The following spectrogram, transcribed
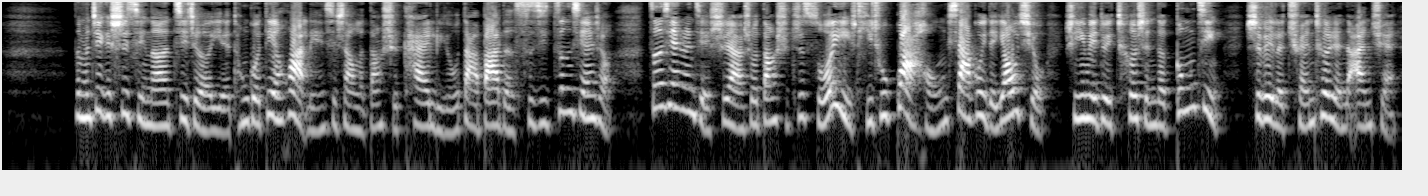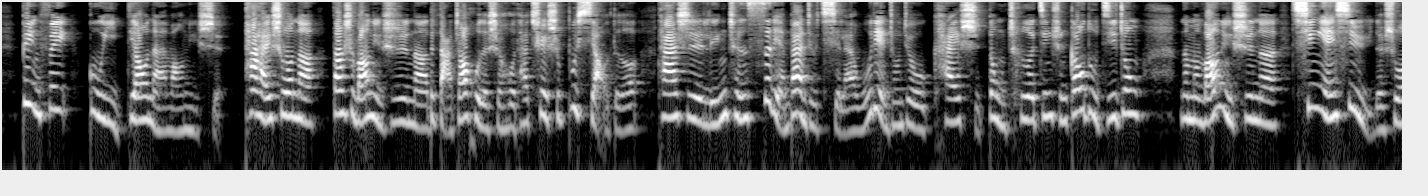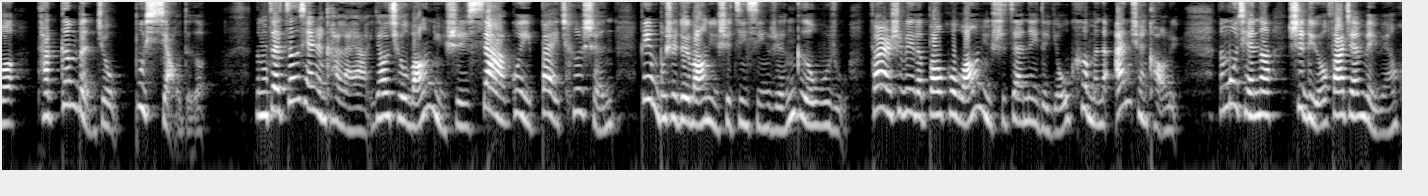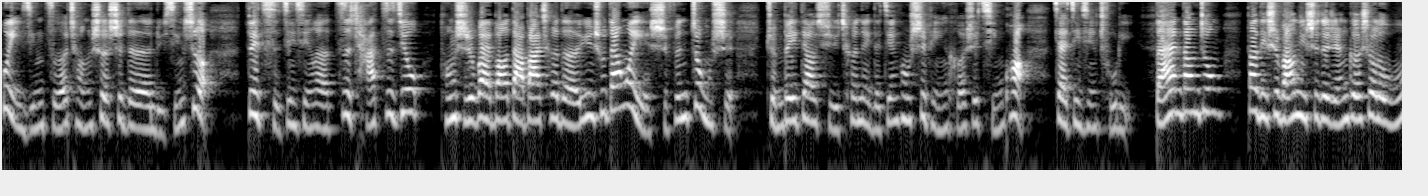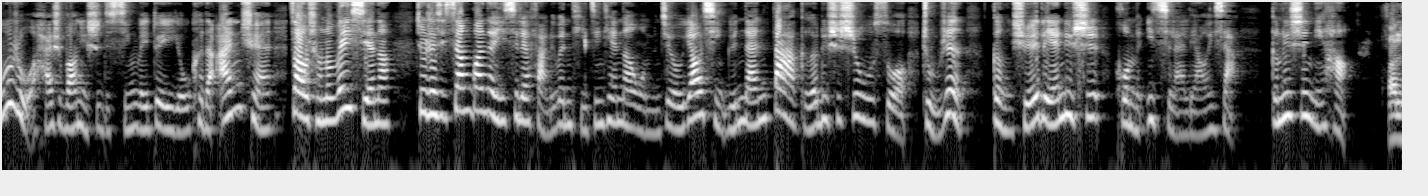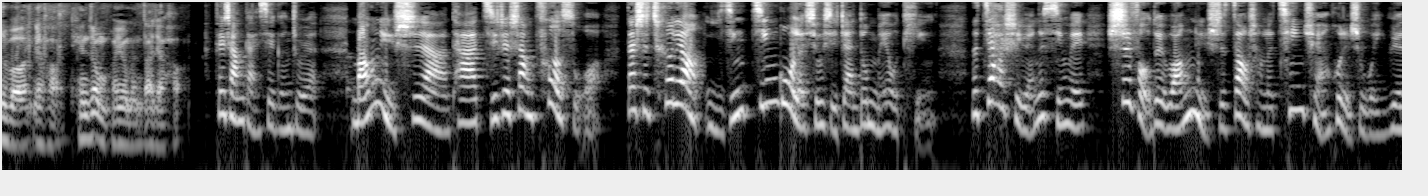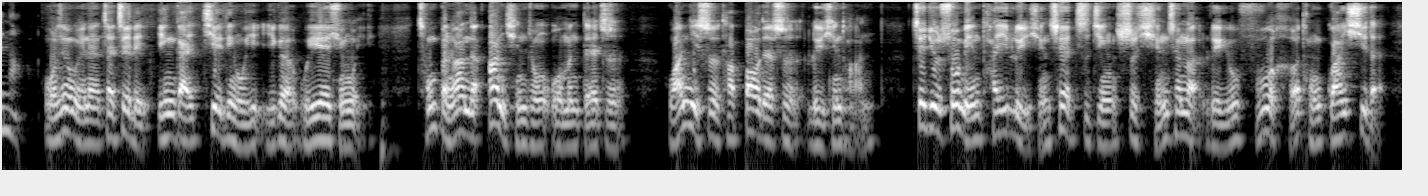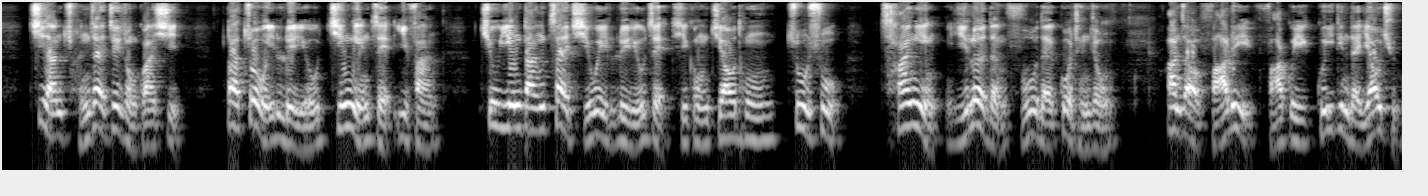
那么这个事情呢，记者也通过电话联系上了当时开旅游大巴的司机曾先生。曾先生解释啊，说当时之所以提出挂红下跪的要求，是因为对车神的恭敬，是为了全车人的安全，并非故意刁难王女士。他还说呢，当时王女士呢打招呼的时候，她确实不晓得，她是凌晨四点半就起来，五点钟就开始动车，精神高度集中。那么王女士呢，轻言细语的说，她根本就不晓得。那么，在曾先生看来啊，要求王女士下跪拜车神，并不是对王女士进行人格侮辱，反而是为了包括王女士在内的游客们的安全考虑。那目前呢，是旅游发展委员会已经责成涉事的旅行社对此进行了自查自纠，同时外包大巴车的运输单位也十分重视，准备调取车内的监控视频核实情况，再进行处理。本案当中，到底是王女士的人格受了侮辱，还是王女士的行为对游客的安全造成了威胁呢？就这些相关的一系列法律问题，今天呢，我们就邀请云南大格律师事务所主任耿学莲律师和我们一起来聊一下。耿律师，你好。方主播，你好，听众朋友们，大家好。非常感谢耿主任。王女士啊，她急着上厕所，但是车辆已经经过了休息站都没有停。那驾驶员的行为是否对王女士造成了侵权或者是违约呢？我认为呢，在这里应该界定为一个违约行为。从本案的案情中，我们得知王女士她报的是旅行团，这就说明她与旅行社之间是形成了旅游服务合同关系的。既然存在这种关系，那作为旅游经营者一方，就应当在其为旅游者提供交通、住宿、餐饮、娱乐等服务的过程中，按照法律法规规定的要求，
